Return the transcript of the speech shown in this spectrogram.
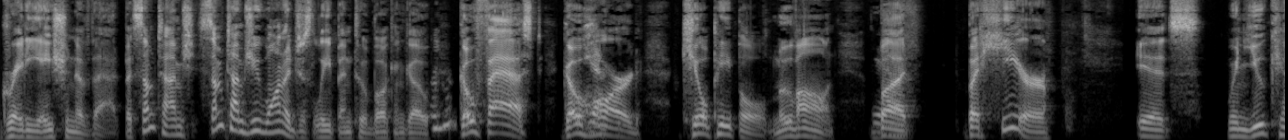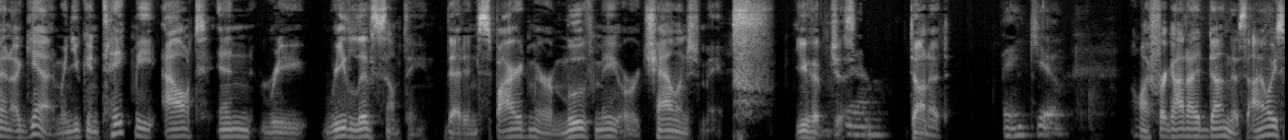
gradation of that. But sometimes, sometimes you want to just leap into a book and go, Mhm. go fast, go Yeah. hard, kill people, move on. But but here it's when you can again, when you can take me out and re, relive something that inspired me or moved me or challenged me. You have just yeah, done it. thank you. Oh, I forgot I had done this. I always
